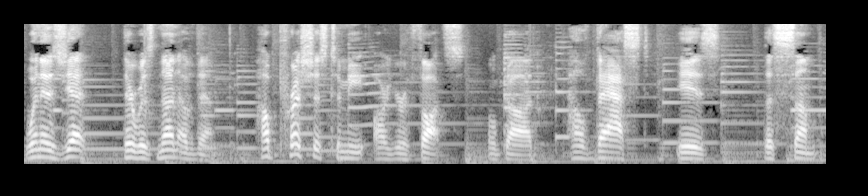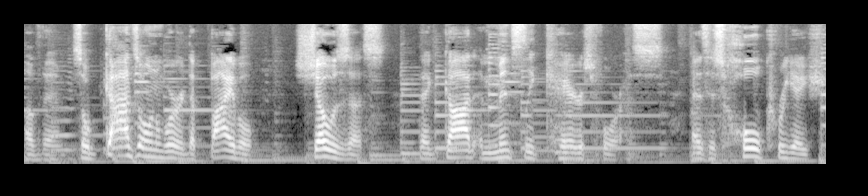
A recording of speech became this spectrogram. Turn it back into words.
when as yet there was none of them. How precious to me are your thoughts, O God! How vast is the sum of them. So, God's own word, the Bible, shows us that God immensely cares for us as His whole creation.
